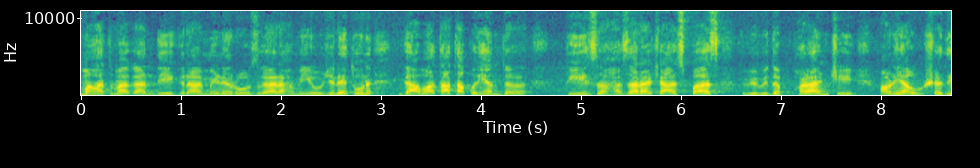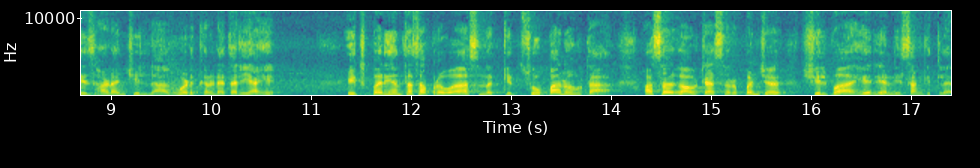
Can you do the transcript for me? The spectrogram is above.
महात्मा गांधी ग्रामीण रोजगार हमी योजनेतून गावात आतापर्यंत तीस हजाराच्या आसपास विविध फळांची आणि औषधी झाडांची लागवड करण्यात आली आहे. इथपर्यंतचा प्रवास नक्कीच सोपा नव्हता असं गावच्या सरपंच शिल्पा आहेर यांनी सांगितलं.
